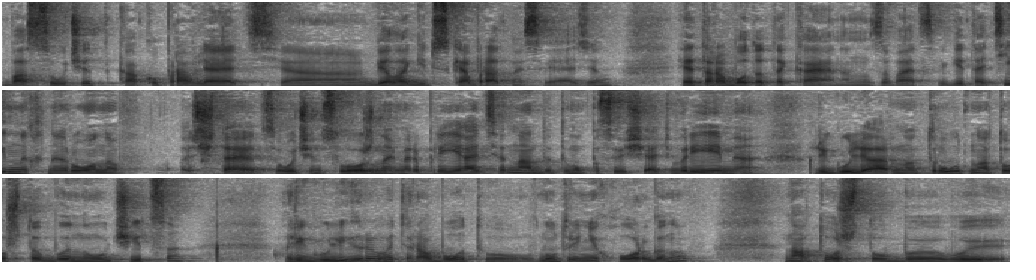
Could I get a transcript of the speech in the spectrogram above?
вас учит, как управлять э, биологической обратной связью. Эта работа такая, она называется вегетативных нейронов. Считается очень сложное мероприятие, надо этому посвящать время, регулярно труд на то, чтобы научиться регулировать работу внутренних органов, на то, чтобы вы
